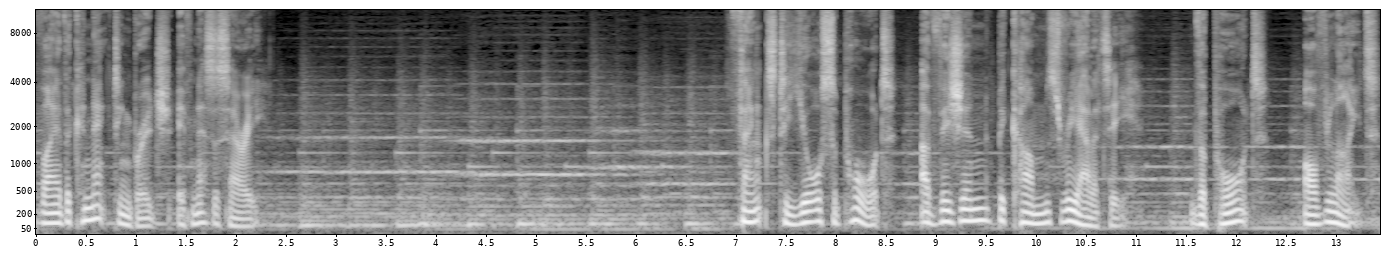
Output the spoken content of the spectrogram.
via the connecting bridge if necessary. Thanks to your support, a vision becomes reality. The Port of Light.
